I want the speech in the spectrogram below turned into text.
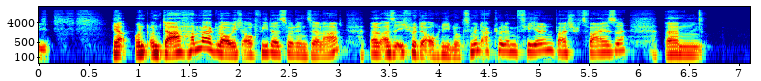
ja, und, und da haben wir, glaube ich, auch wieder so den Salat. Äh, also ich würde auch Linux Mint aktuell empfehlen, beispielsweise.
